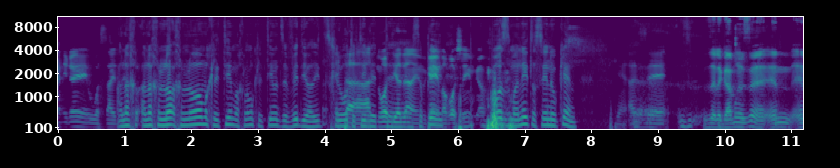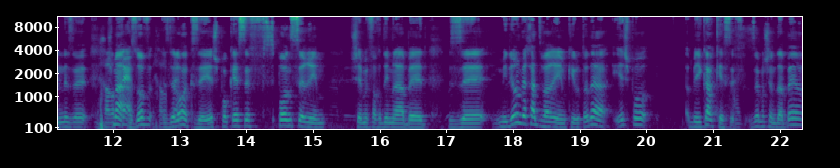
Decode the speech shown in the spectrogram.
שכנראה הוא עשה את זה. אנחנו, אנחנו, לא, אנחנו לא מקליטים, אנחנו לא מקליטים את זה וידאו, הייתי צריך לראות אותי ואת ידיים, ספיר. עם הראשים גם. בו זמנית עשינו, כן. כן, אז... אה, זה לגמרי זה, אין, אין איזה... שמע, עזוב, זה לא רק זה, יש פה כסף ספונסרים שמפחדים לאבד, זה מיליון ואחד דברים, כאילו, אתה יודע, יש פה בעיקר כסף, זה מה שנדבר.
